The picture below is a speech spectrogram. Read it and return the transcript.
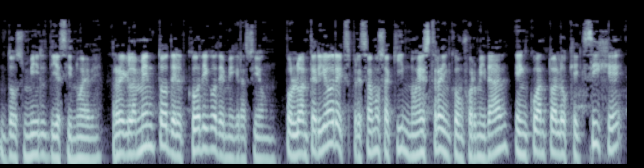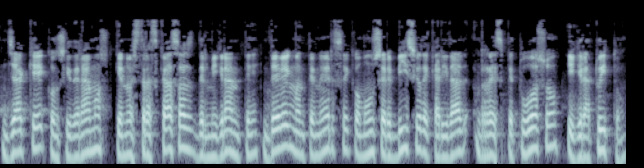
2019. Reglamento del Código de Migración. Por lo anterior expresamos aquí nuestra inconformidad en cuanto a lo que exige, ya que consideramos que nuestras casas del migrante deben mantenerse como un servicio de caridad respetuoso y gratuito.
